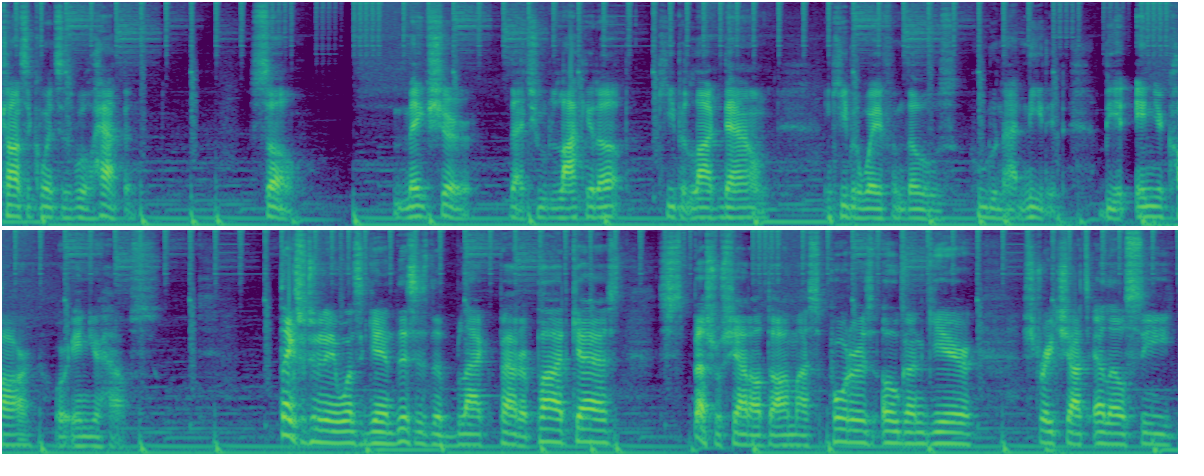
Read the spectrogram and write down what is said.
consequences will happen. So, make sure that you lock it up keep it locked down, and keep it away from those who do not need it, be it in your car or in your house. Thanks for tuning in once again. This is the Black Powder Podcast. Special shout out to all my supporters, Ogun Gear, Straight Shots LLC,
